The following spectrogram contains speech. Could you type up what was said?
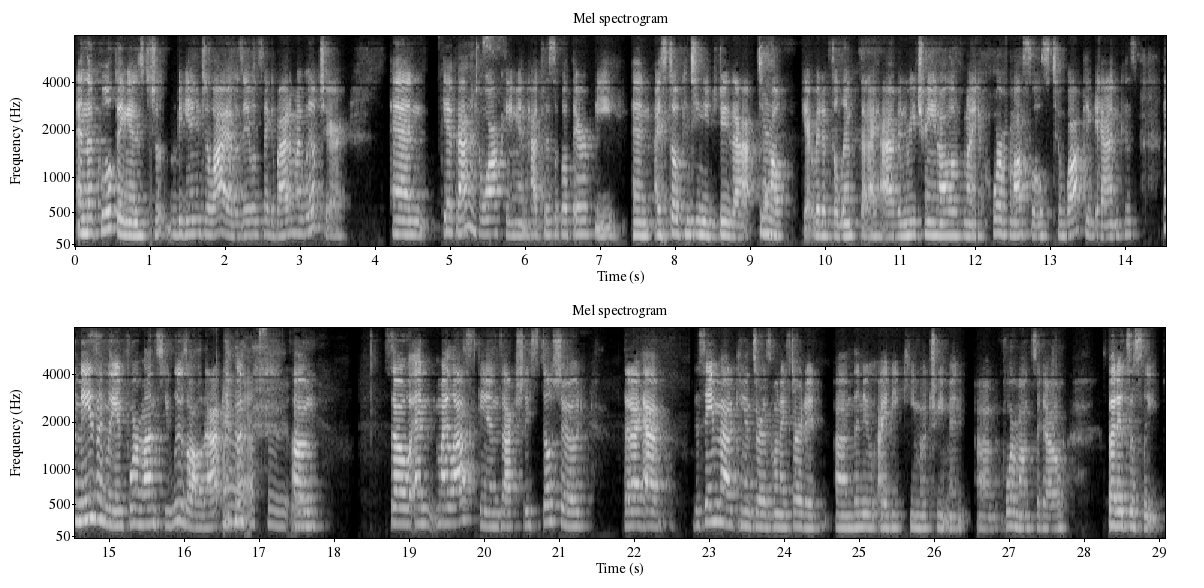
and the cool thing is the beginning of july i was able to say goodbye to my wheelchair and get Congrats. back to walking and had physical therapy and i still continue to do that to yeah. help get rid of the limp that I have and retrain all of my core muscles to walk again. Because amazingly, in four months, you lose all that. Oh, absolutely. um, so, and my last scans actually still showed that I have the same amount of cancer as when I started um, the new IV chemo treatment um, four months ago, but it's asleep.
